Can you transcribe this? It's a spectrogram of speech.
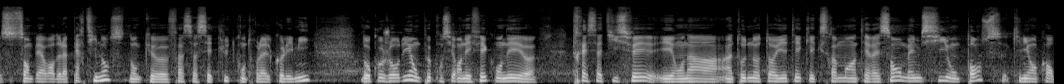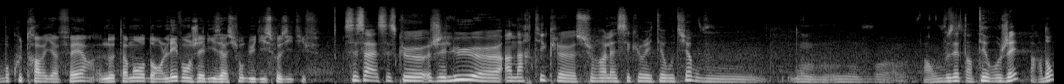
semblait avoir de la pertinence. Donc face à cette lutte contre l'alcoolémie. Donc aujourd'hui on peut considérer en effet qu'on est très satisfait et on a un taux de notoriété qui est extrêmement intéressant, même si on pense qu'il y a encore beaucoup de travail à faire, notamment dans l'évangélisation du dispositif. C'est ça, c'est ce que j'ai lu un article sur la sécurité routière où vous, vous êtes interrogé, pardon,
